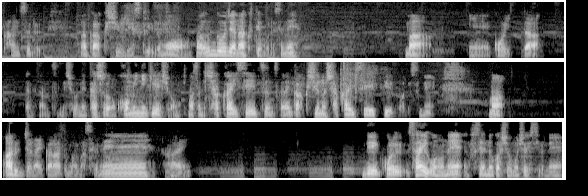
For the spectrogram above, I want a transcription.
関する、まあ、学習ですけれども、まあ、運動じゃなくてもですね、まあ、えー、こういった、なんつうんでしょうね、他者とのコミュニケーション、まさに社会性っていうんですかね、学習の社会性っていうのはですね、まあ、あるんじゃないかなと思いますよね。はい。で、これ、最後のね、付箋の箇所面白いですよね。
